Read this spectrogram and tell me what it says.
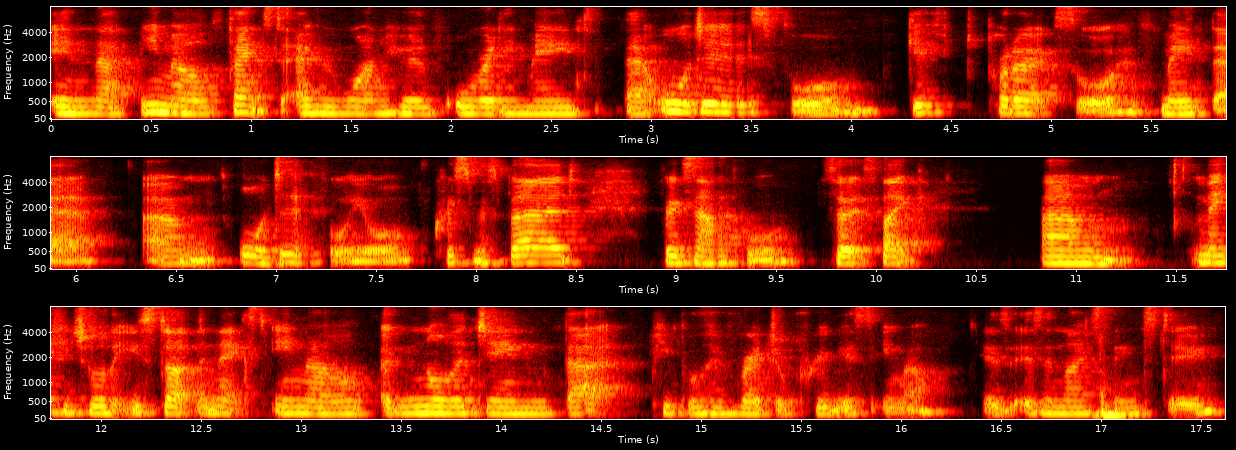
in that email. Thanks to everyone who have already made their orders for gift products or have made their um, order for your Christmas bird, for example. So it's like um, making sure that you start the next email acknowledging that people have read your previous email is, is a nice thing to do.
